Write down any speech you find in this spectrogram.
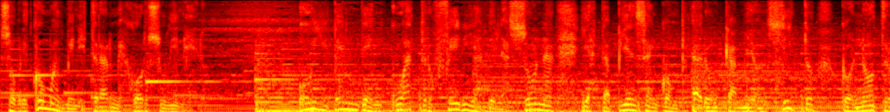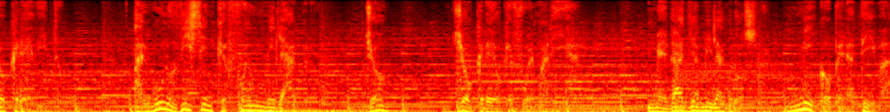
sobre cómo administrar mejor su dinero. Hoy vende en cuatro ferias de la zona y hasta piensa en comprar un camioncito con otro crédito. Algunos dicen que fue un milagro. Yo, yo creo que fue María. Medalla Milagrosa, mi cooperativa.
